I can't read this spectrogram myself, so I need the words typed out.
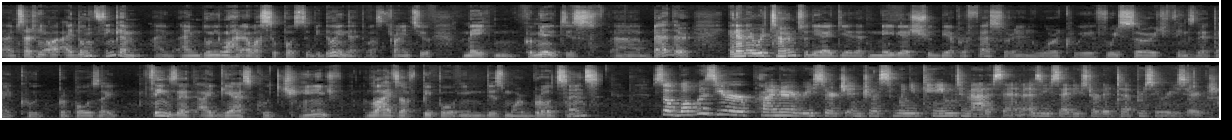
I'm starting. I don't think I'm, I'm, I'm doing what I was supposed to be doing. That was trying to make communities uh, better. And then I returned to the idea that maybe I should be a professor and work with research, things that I could propose, I, things that I guess could change lives of people in this more broad sense so, what was your primary research interest when you came to Madison? As you said, you started to pursue research.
